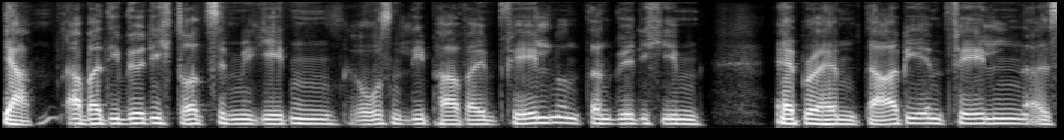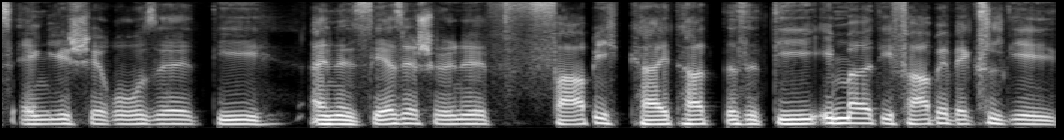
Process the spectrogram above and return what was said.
Ja, aber die würde ich trotzdem jedem Rosenliebhaber empfehlen. Und dann würde ich ihm Abraham Darby empfehlen als englische Rose, die eine sehr, sehr schöne Farbigkeit hat, also die immer die Farbe wechselt, je,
